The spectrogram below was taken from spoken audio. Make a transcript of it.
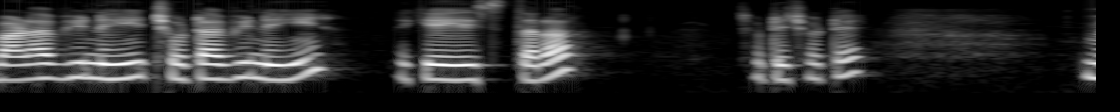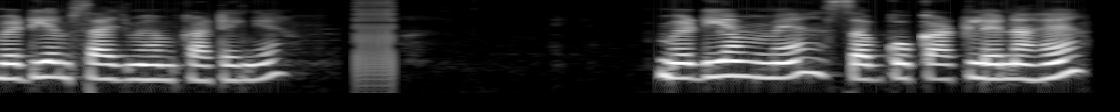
बड़ा भी नहीं, छोटा भी नहीं। देखिए इस तरह छोटे छोटे मीडियम साइज़ में हम काटेंगे। मीडियम में सबको काट लेना है।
